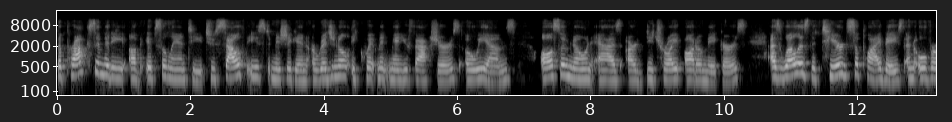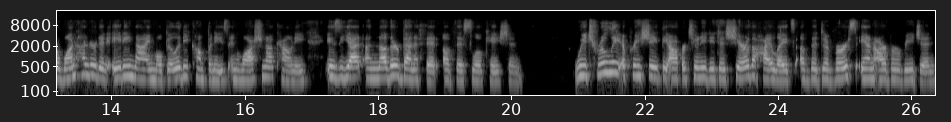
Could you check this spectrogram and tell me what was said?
The proximity of Ypsilanti to Southeast Michigan original equipment manufacturers, OEMs, also known as our Detroit automakers, as well as the tiered supply base and over 189 mobility companies in Washtenaw County is yet another benefit of this location. We truly appreciate the opportunity to share the highlights of the diverse Ann Arbor region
